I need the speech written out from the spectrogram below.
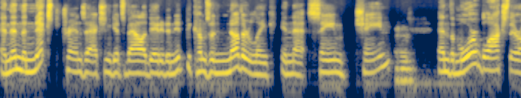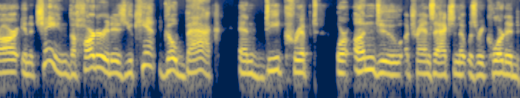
And then the next transaction gets validated and it becomes another link in that same chain. Mhm. And the more blocks there are in a chain, the harder it is. You can't go back and decrypt or undo a transaction that was recorded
